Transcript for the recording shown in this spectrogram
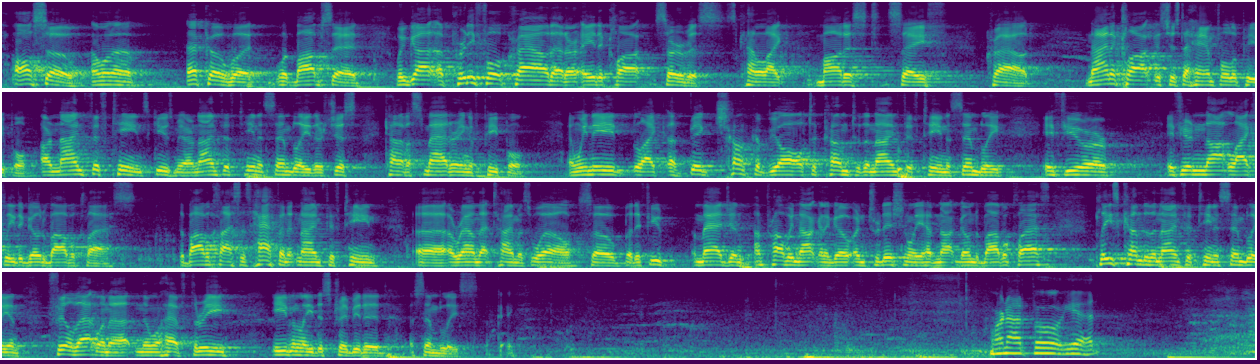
Also, I want to echo what, what Bob said. We've got a pretty full crowd at our 8 o'clock service. It's kind of like modest, safe crowd. 9 o'clock is just a handful of people. Our 915, excuse me, our 915 assembly, there's just kind of a smattering of people. And we need like a big chunk of y'all to come to the 915 assembly if you're if you're not likely to go to Bible class. The Bible classes happen at 915 uh, around that time as well. So, but if you imagine, I'm probably not going to go, and traditionally have not gone to Bible class. Please come to the 915 assembly and fill that one up, and then we'll have three evenly distributed assemblies. Okay. We're not full yet.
